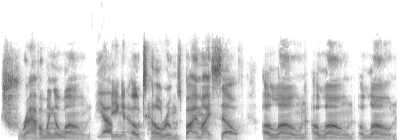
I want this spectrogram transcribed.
traveling alone, Yep. being in hotel rooms by myself, alone, alone, alone,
